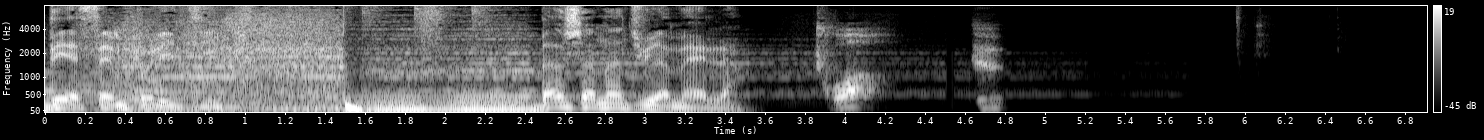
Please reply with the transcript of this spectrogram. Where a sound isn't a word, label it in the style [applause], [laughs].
BFM Politique. Benjamin Duhamel. 3, 2.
